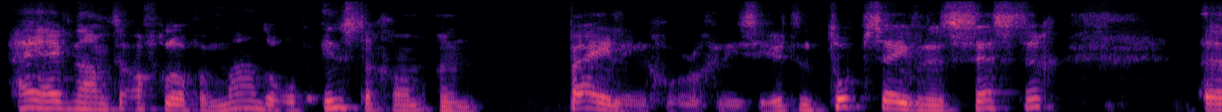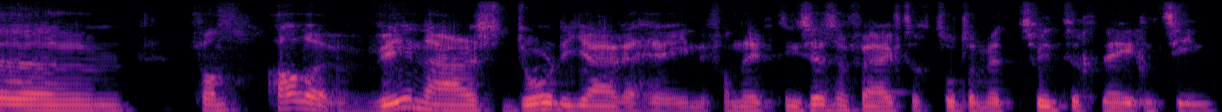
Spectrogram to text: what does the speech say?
Hij heeft namelijk de afgelopen maanden op Instagram een peiling georganiseerd. Een top 67 ehm, van alle winnaars door de jaren heen, van 1956 tot en met 2019.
